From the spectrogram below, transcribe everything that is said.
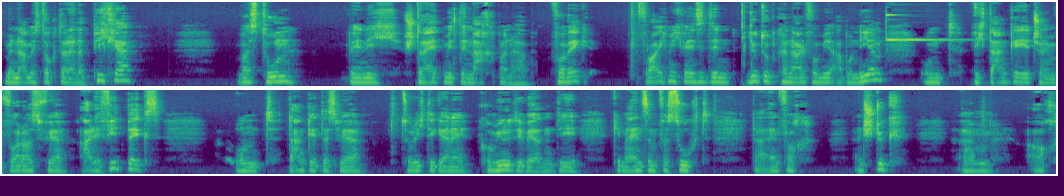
Mein Name ist Dr. Reinhard Pichler. Was tun, wenn ich Streit mit den Nachbarn habe? Vorweg freue ich mich, wenn Sie den YouTube-Kanal von mir abonnieren und ich danke jetzt schon im Voraus für alle Feedbacks und danke, dass wir so richtig eine Community werden, die gemeinsam versucht, da einfach ein Stück ähm, auch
